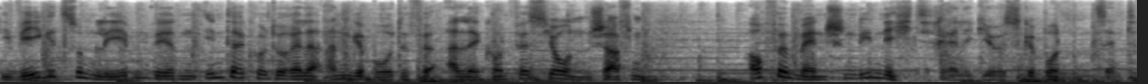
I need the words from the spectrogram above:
Die Wege zum Leben werden interkulturelle Angebote für alle Konfessionen schaffen, auch für Menschen, die nicht religiös gebunden sind.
